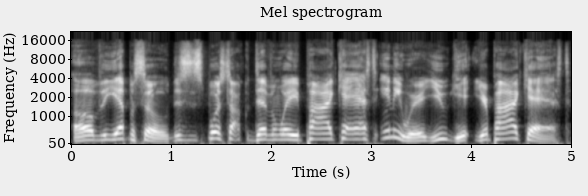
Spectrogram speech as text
of the episode. This is Sports Talk with Devin Wade podcast, anywhere you get your podcast.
